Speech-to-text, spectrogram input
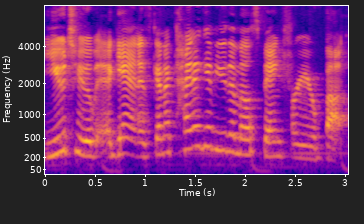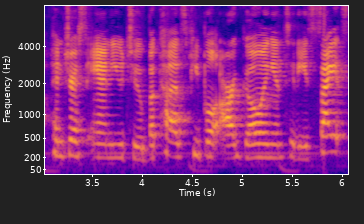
YouTube, again, is gonna kind of give you the most bang for your buck, Pinterest and YouTube, because people are going into these sites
